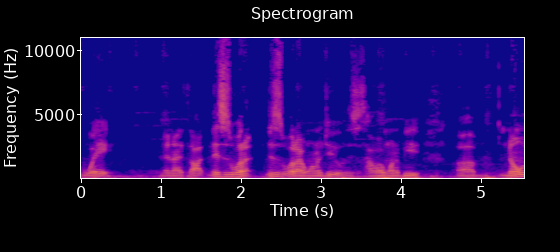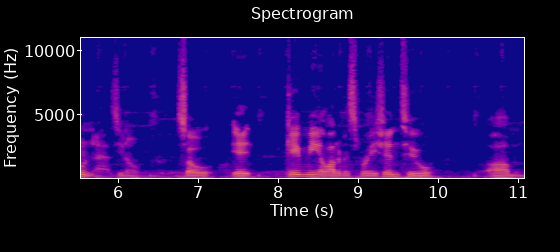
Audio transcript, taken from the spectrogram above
way. And I thought, this is what I, this is what I want to do. This is how I want to be um, known as. You know, so it gave me a lot of inspiration to um,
